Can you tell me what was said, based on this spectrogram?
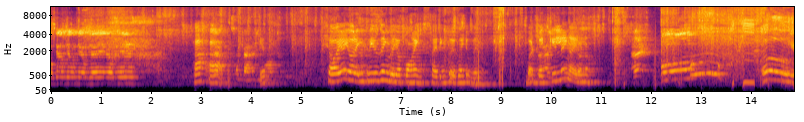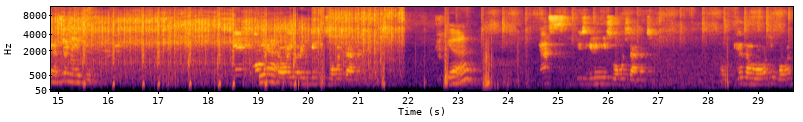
okay, okay, okay, okay, okay. Haha. Some damage yes. Shaurya, you are increasing your points. I think so. You're going to win. But by killing, I don't know. Oh! Oh, Yes, very nice. you. Hey, comment Yeah. or you are taking so much damage. Yeah. Yes, he's giving me so much damage. Okay, now what you got?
